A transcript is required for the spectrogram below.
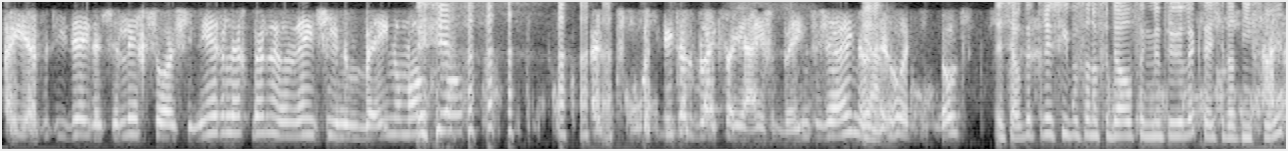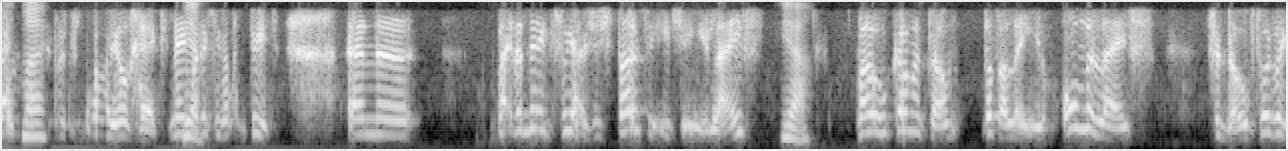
En je hebt het idee dat je ligt zoals je neergelegd bent... en ineens zie je een been omhoog. En dat voel je niet, dat blijkt van je eigen been te zijn. Ja. heel erg dood. Is ook het principe van een verdoving natuurlijk, dat je dat niet voelt. Maar Dat is gewoon heel gek. Nee, Ja. maar dat je dat ziet. En eh, maar dan denk ik van ja, ze spuiten iets in je lijf. ja. Maar hoe kan het dan dat alleen je onderlijf verdoofd wordt? Want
